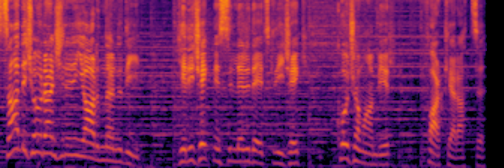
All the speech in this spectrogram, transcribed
Sadece öğrencilerin yarınlarını değil, gelecek nesilleri de etkileyecek kocaman bir fark yarattı.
